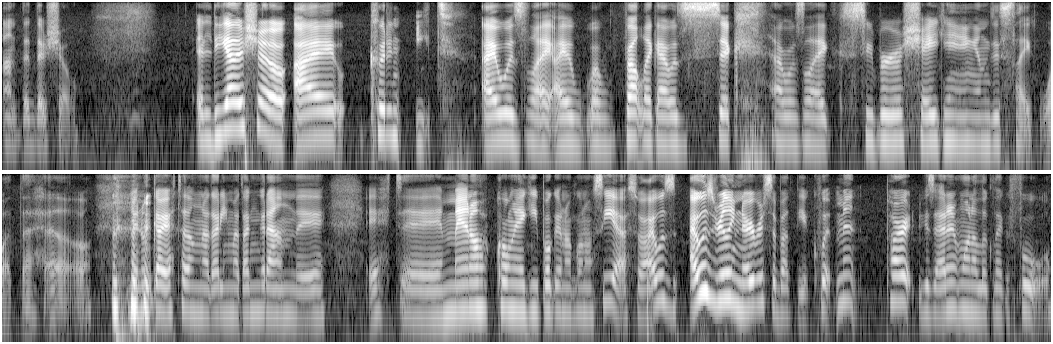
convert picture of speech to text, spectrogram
antes del show. El día del show, I couldn't eat. I was like, I, I felt like I was sick. I was like super shaking and just like, what the hell. Yo nunca había estado en una tarima tan grande, este, menos con equipo que no conocía. So I was, I was really nervous about the equipment part because I didn't want to look like a fool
